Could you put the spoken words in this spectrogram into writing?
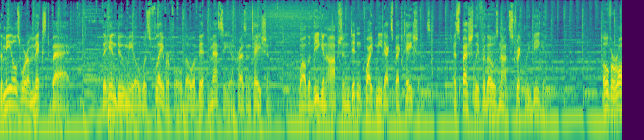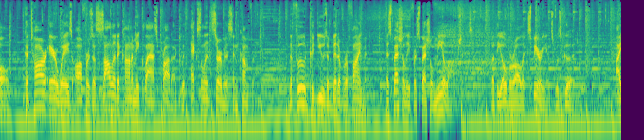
The meals were a mixed bag. The Hindu meal was flavorful, though a bit messy in presentation, while the vegan option didn't quite meet expectations, especially for those not strictly vegan. Overall, Qatar Airways offers a solid economy class product with excellent service and comfort. The food could use a bit of refinement, especially for special meal options, but the overall experience was good. I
